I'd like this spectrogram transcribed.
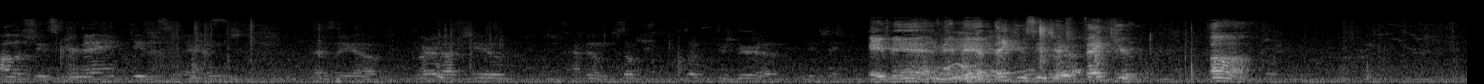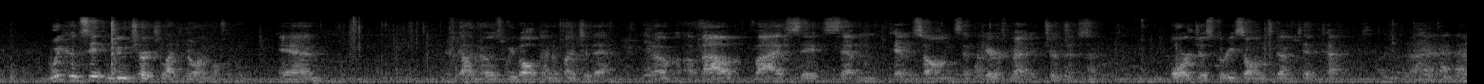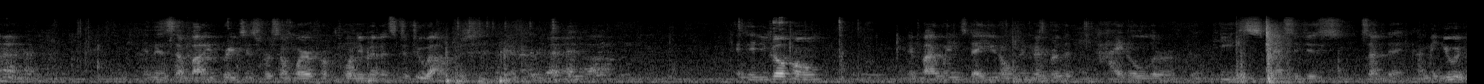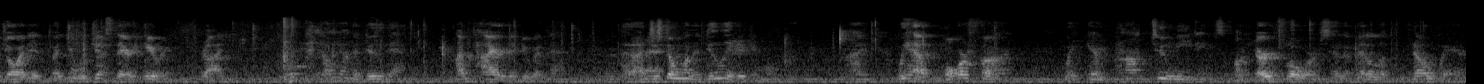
olive shoots in your name, Jesus, and as they uh, learn about you, have them soak, soak your spirit up. Amen. Amen. Thank you, CJ. Thank you. Uh, we could sit and do church like normal, and God knows we've all done a bunch of that. You know, about five, six, seven, ten songs at charismatic churches, or just three songs done ten times. And then somebody preaches for somewhere from 20 minutes to two hours. And then you go home, and by Wednesday you don't remember the title or the peace messages Sunday. I mean, you enjoyed it, but you were just there to hear it, right? I don't want to do that. I'm tired of doing that. I just don't want to do it anymore. Right? We have more fun with impromptu meetings on dirt floors in the middle of nowhere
